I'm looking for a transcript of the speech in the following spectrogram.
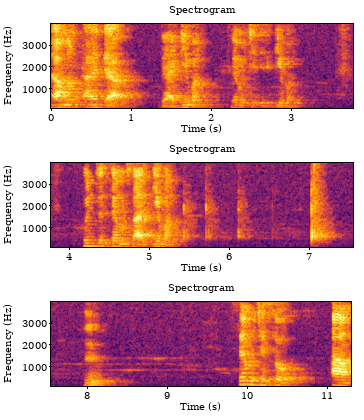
daman da they are given sai mu ce is given hujja sai mu sa given? Sai mu so um,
